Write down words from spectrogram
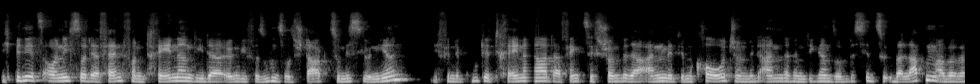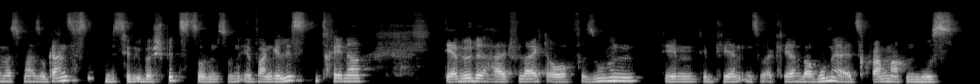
Ich bin jetzt auch nicht so der Fan von Trainern, die da irgendwie versuchen, so stark zu missionieren. Ich finde, gute Trainer, da fängt es sich schon wieder an, mit dem Coach und mit anderen Dingern so ein bisschen zu überlappen. Aber wenn man es mal so ganz ein bisschen überspitzt, so, so ein Evangelistentrainer, der würde halt vielleicht auch versuchen, dem, dem Klienten zu erklären, warum er jetzt Scrum machen muss.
